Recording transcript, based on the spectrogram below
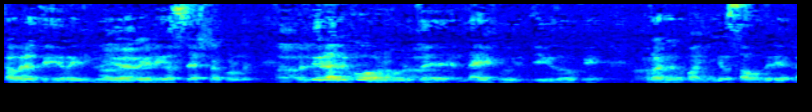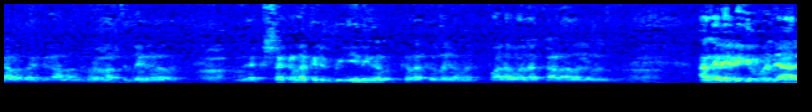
കവരത്തി റെയിൽവേ റേഡിയോ സ്റ്റേഷനൊക്കെ ഉള്ളത് വലിയൊരു അനുഭവമാണ് അവിടുത്തെ ലൈഫ് ജീവിതമൊക്കെ. ഭയങ്കര സൗന്ദര്യ കടലൊക്കെ കാണാൻ വെള്ളത്തിന്റെ കളർ ലക്ഷക്കണക്കിന് മീനുകൾ കിടക്കുന്ന കാണാൻ പല പല കളറുകൾ അങ്ങനെ ഇരിക്കുമ്പോൾ ഞാൻ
